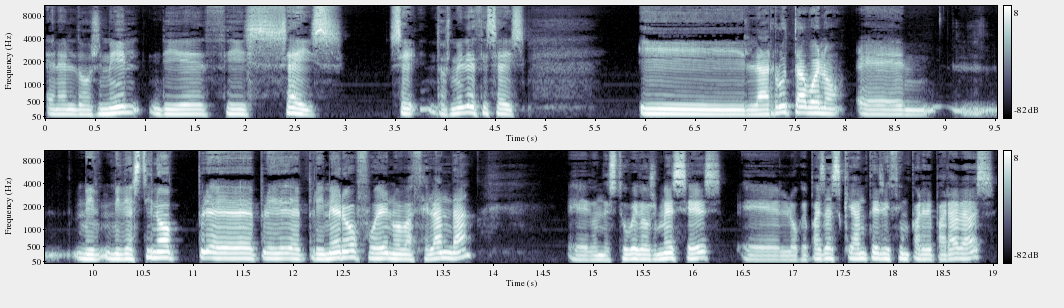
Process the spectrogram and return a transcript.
en el 2016. Sí, 2016. Y la ruta, bueno, eh, mi, mi, destino primero fue Nueva Zelanda, eh, donde estuve dos meses. Eh, lo que pasa es que antes hice un par de paradas.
